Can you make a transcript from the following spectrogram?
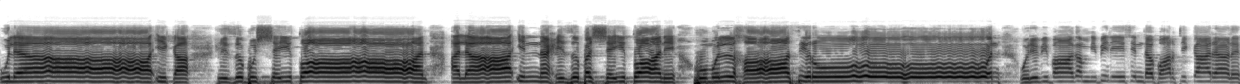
ഉലായിക ഹിസ്ബു ശൈത്താൻ. അലാ ഇന്ന ഹിസ്ബ ശൈത്താനി ഹുമുൽ ഖാസിറൂൻ. ഒരു വിഭാഗം ഇബിലീസിന്റെ പാർട്ടിക്കാരാണ്.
